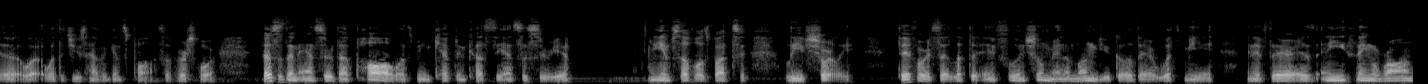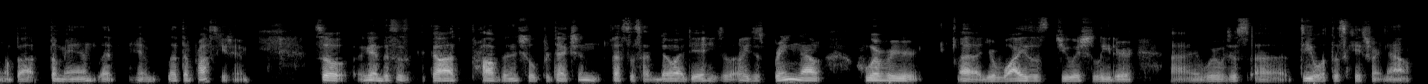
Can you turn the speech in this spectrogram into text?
uh, what, what the Jews have against Paul. So, verse 4 Festus then answered that Paul was being kept in custody at Caesarea, and he himself was about to leave shortly. Therefore, he said, Let the influential men among you go there with me, and if there is anything wrong about the man, let him let them prosecute him. So again, this is God's providential protection. Festus had no idea. He said, "Oh, just bringing out whoever your, uh, your wisest Jewish leader, uh, we'll just uh, deal with this case right now."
